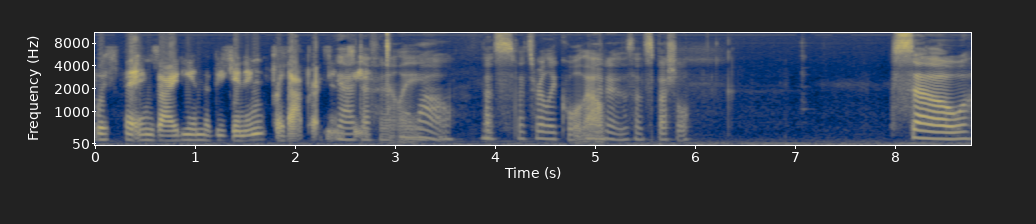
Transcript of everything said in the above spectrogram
with the anxiety in the beginning for that Yeah, pregnancy Oh, definitely. wow. That's that's really cool though. That is. That's special. So,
